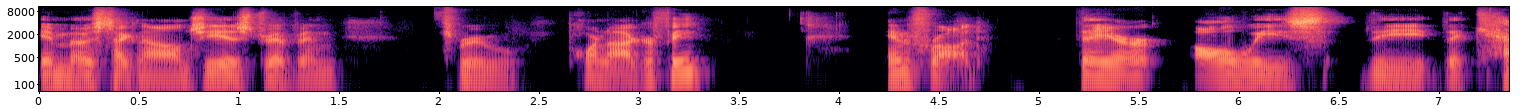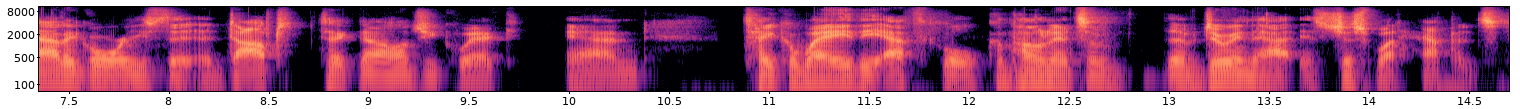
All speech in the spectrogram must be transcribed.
in most technology is driven through pornography and fraud. They are always the the categories that adopt technology quick and take away the ethical components of, of doing that. It's just what happens.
